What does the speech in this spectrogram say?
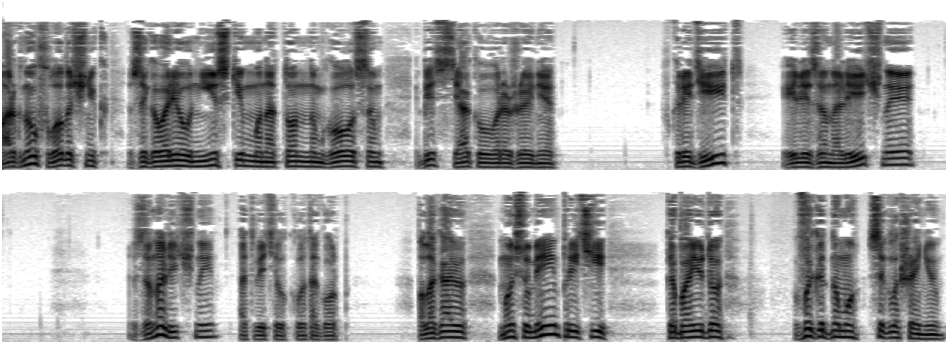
Моргнув, лодочник заговорил низким монотонным голосом, без всякого выражения. «В кредит или за наличные?» «За наличные», — ответил Клотогорб. «Полагаю, мы сумеем прийти к обоюдо выгодному соглашению».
